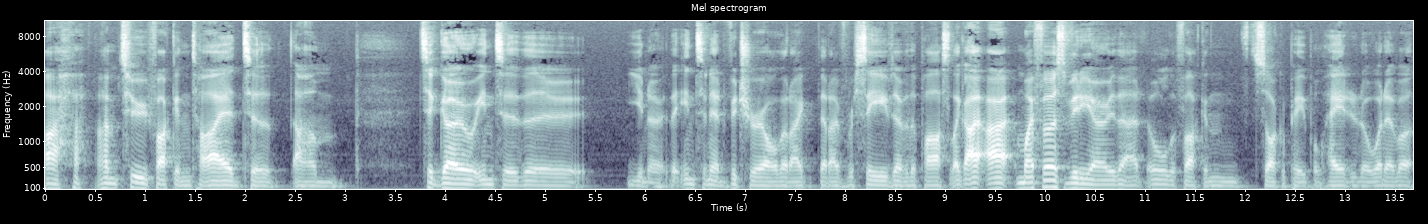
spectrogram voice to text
I, I'm too fucking tired to um, to go into the you know the internet vitriol that I that I've received over the past like I, I my first video that all the fucking soccer people hated or whatever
